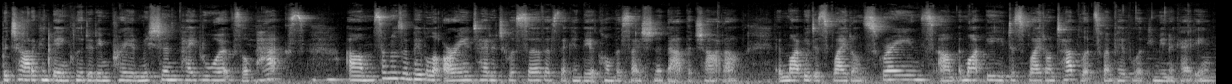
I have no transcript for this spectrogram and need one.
the charter can be included in pre-admission paperworks or packs. Mm-hmm. Um, sometimes when people are orientated to a service, there can be a conversation about the charter. It might be displayed on screens. Um, it might be displayed on tablets when people are communicating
